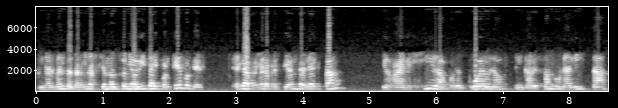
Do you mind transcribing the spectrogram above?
finalmente termina siendo el sueño de Vita. ¿Y por qué? Porque es la primera presidenta electa y reelegida por el pueblo, encabezando una lista,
